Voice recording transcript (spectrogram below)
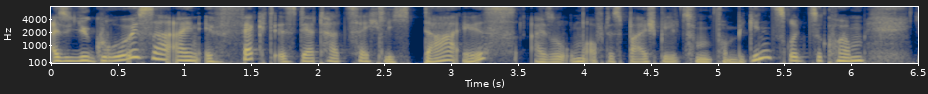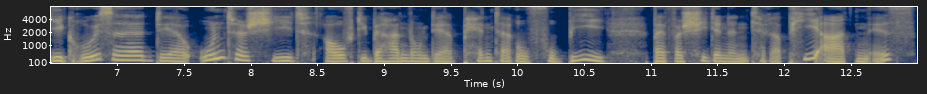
Also je größer ein Effekt ist, der tatsächlich da ist, also um auf das Beispiel zum, vom Beginn zurückzukommen, je größer der Unterschied auf die Behandlung der Penterophobie bei verschiedenen Therapiearten ist,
